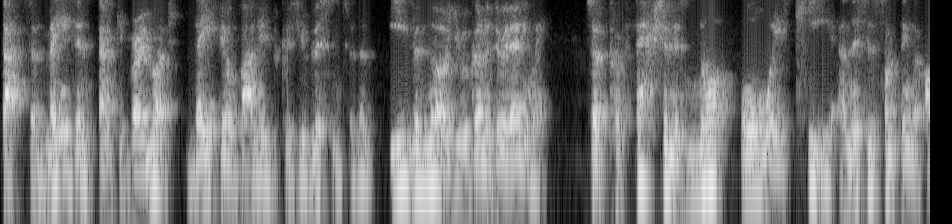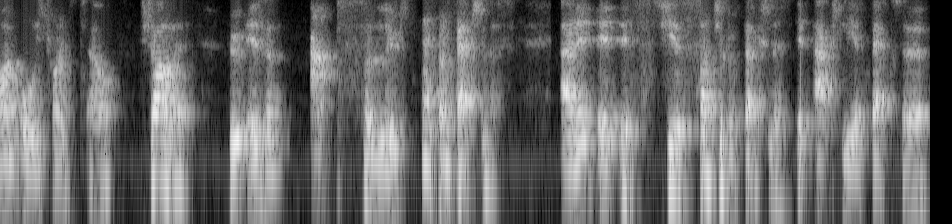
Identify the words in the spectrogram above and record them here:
That's amazing. Thank you very much. They feel valued because you've listened to them, even though you were going to do it anyway. So perfection is not always key. And this is something that I'm always trying to tell Charlotte, who is an absolute perfectionist. And it, it, it's she is such a perfectionist, it actually affects her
